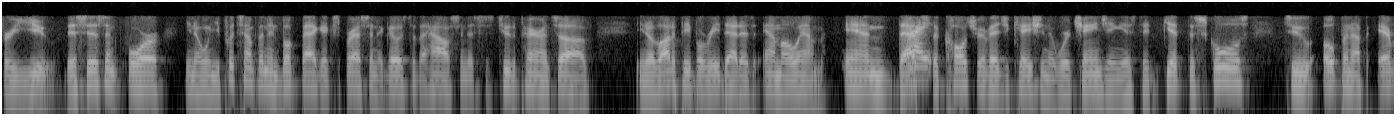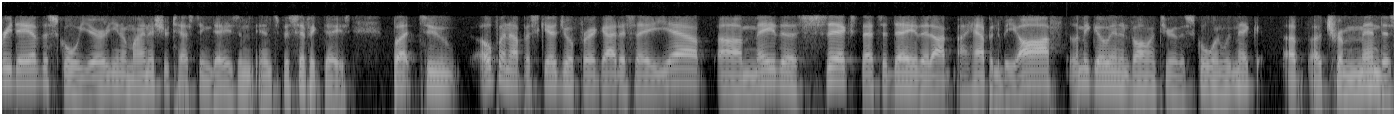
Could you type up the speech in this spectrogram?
for you. This isn't for you know." When you put something in Book Bag Express and it goes to the house and this is to the parents of, you know, a lot of people read that as MOM, and that's Right. the culture of education that we're changing is to get the schools to open up every day of the school year, you know, minus your testing days and, and specific days, but to open up a schedule for a guy to say, yeah, uh, May the 6th, that's a day that I, I happen to be off. Let me go in and volunteer in the school. And we make a, a tremendous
